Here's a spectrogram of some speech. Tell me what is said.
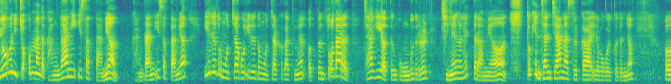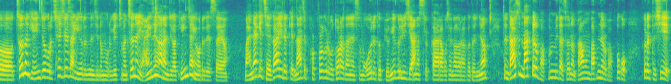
요 분이 조금만 더 강단이 있었다면 강단이 있었다면 이래도 못 자고 이래도 못 잘 것 같으면 어떤 또 다른 자기의 어떤 공부들을 진행을 했더라면 또 괜찮지 않았을까 이래 보고 있거든요. 어, 저는 개인적으로 체질상이 그랬는지는 모르겠지만 저는 야행 생활 한 지가 굉장히 오래됐어요. 만약에 제가 이렇게 낮에 펄펄 그러고 돌아다녔으면 오히려 더 병에 걸리지 않았을까라고 생각을 하거든요. 근데 낮은 낮대로 바쁩니다. 저는 밤은 밤대로 바쁘고 그렇듯이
